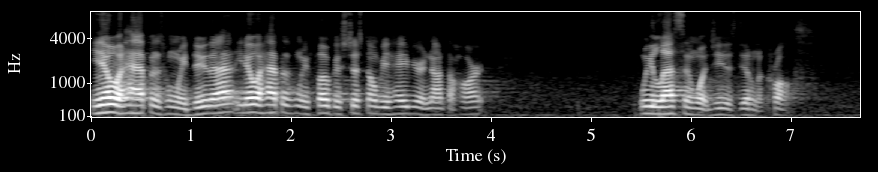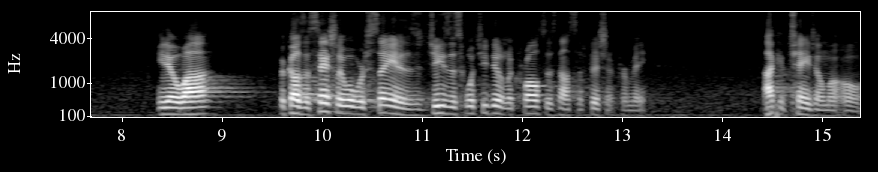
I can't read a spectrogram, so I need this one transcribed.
You know what happens when we do that? You know what happens when we focus just on behavior and not the heart? We lessen what Jesus did on the cross. You know why? Because essentially what we're saying is, Jesus, what you did on the cross is not sufficient for me. I can change on my own.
